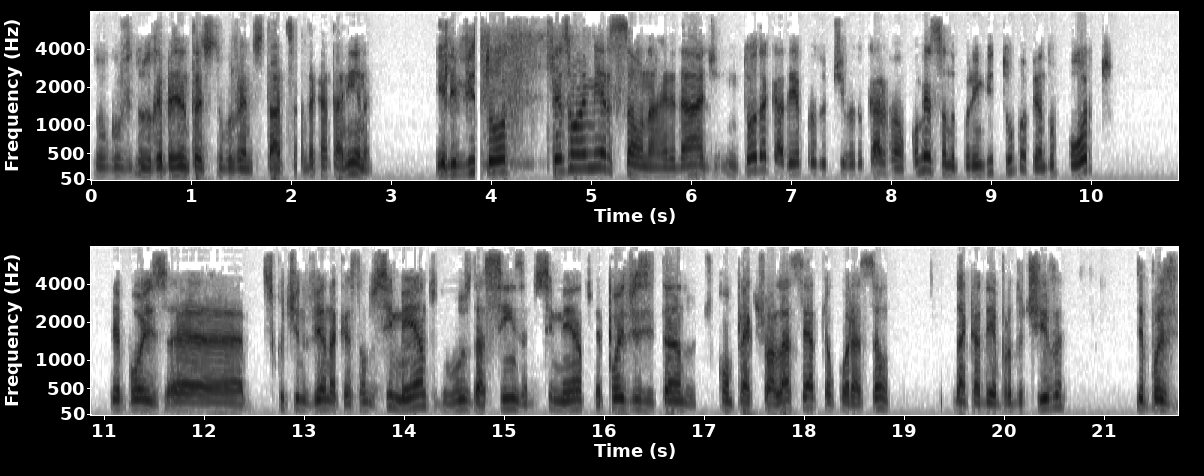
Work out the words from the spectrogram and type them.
do, dos representantes do governo do Estado de Santa Catarina, ele visitou, fez uma imersão, na realidade, em toda a cadeia produtiva do carvão, começando por Imbituba, vendo o porto, depois é, discutindo, vendo a questão do cimento, do uso da cinza no cimento, depois visitando o complexo Lacerda, que é o coração da cadeia produtiva, depois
